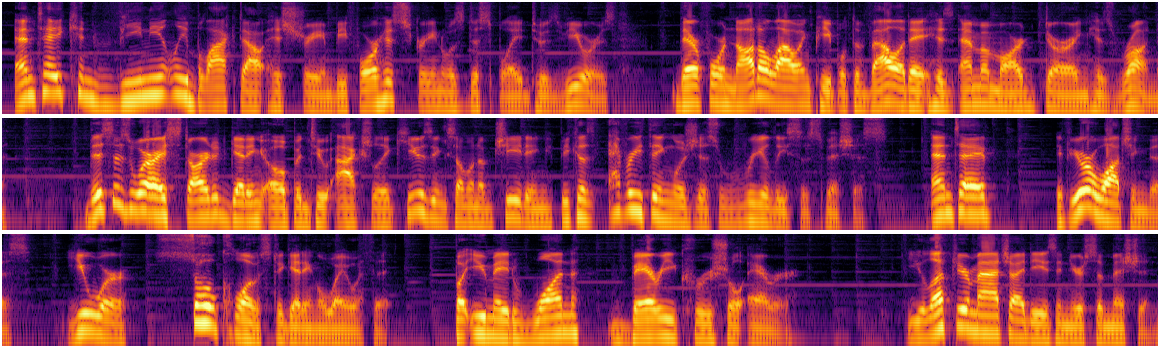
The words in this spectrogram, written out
Entei conveniently blacked out his stream before his screen was displayed to his viewers, therefore not allowing people to validate his MMR during his run. This is where I started getting open to actually accusing someone of cheating because everything was just really suspicious. Entei, if you're watching this, you were so close to getting away with it, but you made one very crucial error. You left your match IDs in your submission,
